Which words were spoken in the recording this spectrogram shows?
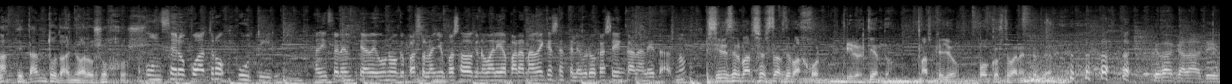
hace tanto daño a los ojos. Un 0-4 útil, a diferencia de uno que pasó el año pasado que no valía para nada y que se celebró casi en canaletas, ¿no? Si eres del Barça estás de bajón. Y lo entiendo. Más que yo, pocos te van a entender. Qué bacala, tío.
